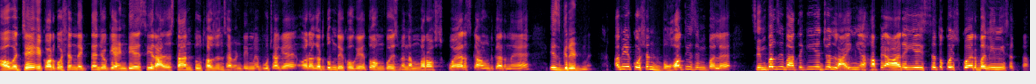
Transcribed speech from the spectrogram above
आओ बच्चे, एक और क्वेश्चन देखते हैं जो कि एनटीएससी राजस्थान 2017 में पूछा गया है और अगर तुम देखोगे तो हमको इसमें नंबर ऑफ़ स्क्वायर्स काउंट करने हैं इस ग्रिड में। अब ये क्वेश्चन बहुत ही सिंपल है सिंपल सी बात है कि ये जो लाइन यहाँ पे आ रही है, इससे तो कोई स्क्वायर बन ही नहीं सकता।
